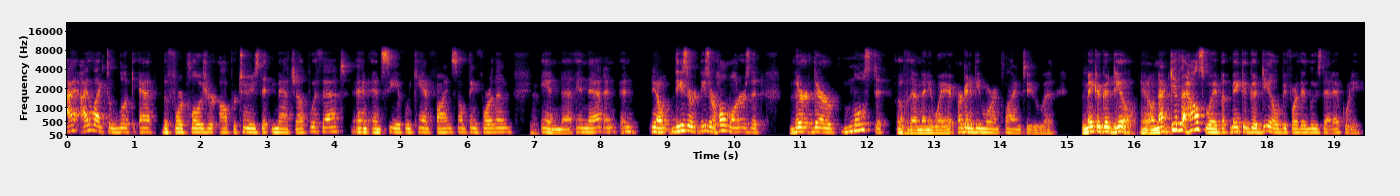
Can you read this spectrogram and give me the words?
I, I, like to look at the foreclosure opportunities that match up with that and and see if we can't find something for them yeah. in uh, in that. And and you know these are these are homeowners that they're they're most of them anyway are going to be more inclined to uh, make a good deal you know not give the house away but make a good deal before they lose that equity.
